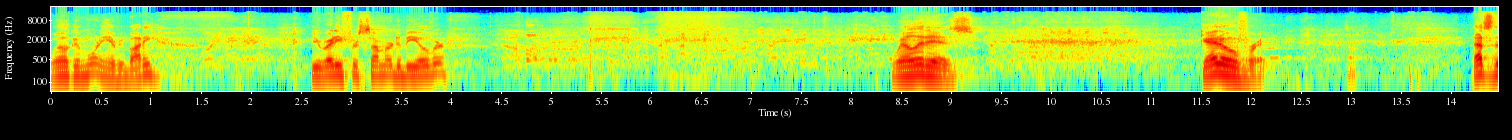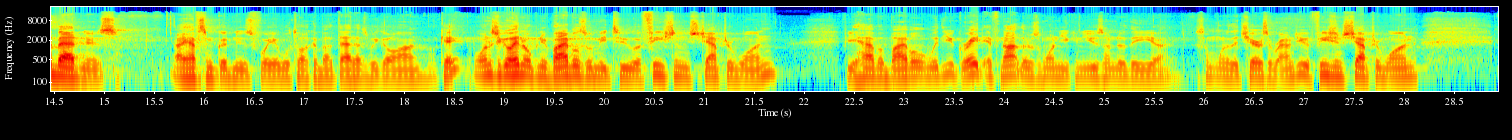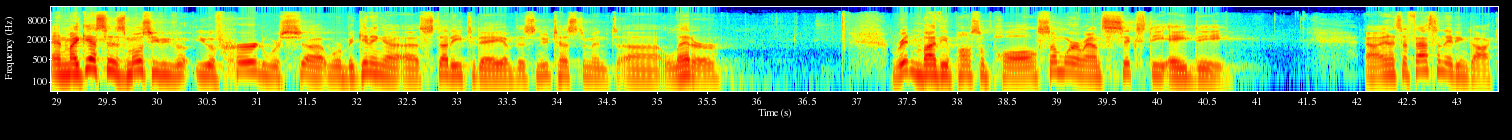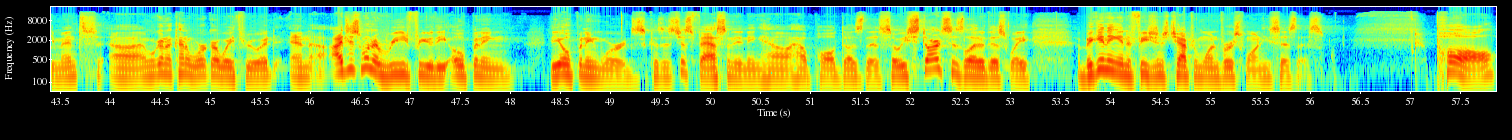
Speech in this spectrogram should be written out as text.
Well, good morning, everybody. You ready for summer to be over? Well, it is. Get over it. That's the bad news. I have some good news for you. We'll talk about that as we go on, okay? Why don't you go ahead and open your Bibles with me to Ephesians chapter 1. If you have a Bible with you, great. If not, there's one you can use under the, uh, some, one of the chairs around you. Ephesians chapter 1. And my guess is most of you, you have heard we're, uh, we're beginning a, a, study today of this New Testament uh, letter written by the Apostle Paul somewhere around 60 AD. Uh, and it's a fascinating document, uh, and we're going to kind of work our way through it. And I just want to read for you the opening, the opening words, because it's just fascinating how, how Paul does this. So he starts his letter this way, beginning in Ephesians chapter 1, verse 1, he says this. Paul,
